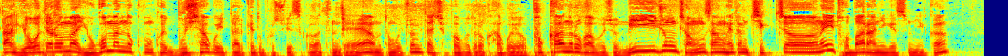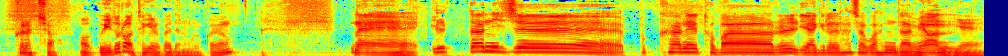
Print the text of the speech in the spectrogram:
딱 요대로만 요것만 놓고는 거의 무시하고 있다 이렇게도 볼 수 있을 것 같은데 아무튼 그좀 이따 짚어보도록 하고요. 북한으로 가보죠. 미중 정상회담 직전의 도발 아니겠습니까? 그렇죠. 어, 의도를 어떻게 읽어야 되는 걸까요? 네. 일단 이제 북한의 도발을 이야기를 하자고 한다면 예.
